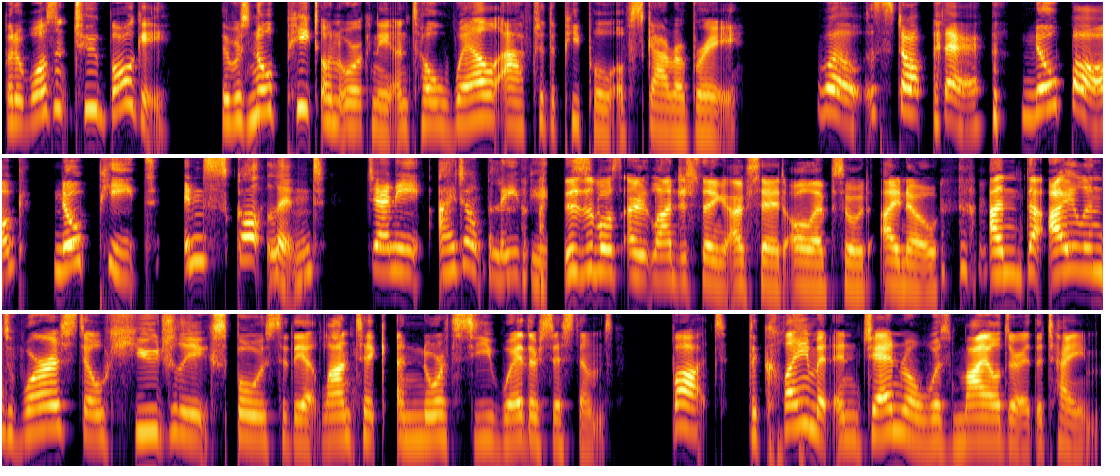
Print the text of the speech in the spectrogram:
But it wasn't too boggy. There was no peat on Orkney until well after the people of Skara Brae. Whoa, stop there. No bog, no peat in Scotland. Jenny, I don't believe you. This is the most outlandish thing I've said all episode, I know. and the islands were still hugely exposed to the Atlantic and North Sea weather systems, but the climate in general was milder at the time,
